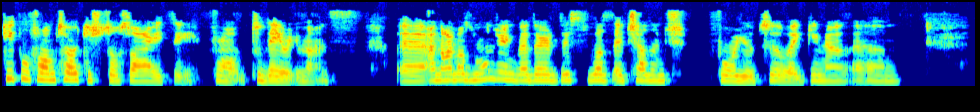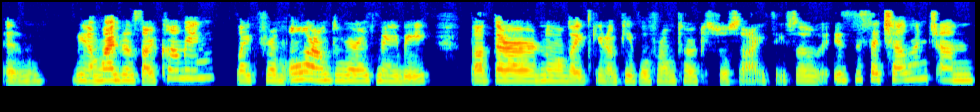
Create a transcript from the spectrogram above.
people from Turkish society from to their events. Uh, and I was wondering whether this was a challenge for you too. Like you know, um, um, you know, migrants are coming like from all around the world, maybe, but there are no like you know people from Turkish society. So is this a challenge? And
